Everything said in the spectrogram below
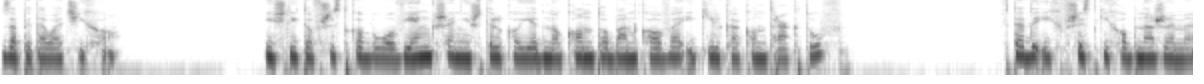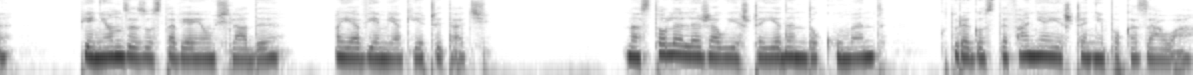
Zapytała cicho. Jeśli to wszystko było większe niż tylko jedno konto bankowe i kilka kontraktów? Wtedy ich wszystkich obnażymy. Pieniądze zostawiają ślady, a ja wiem, jak je czytać. Na stole leżał jeszcze jeden dokument, którego Stefania jeszcze nie pokazała.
